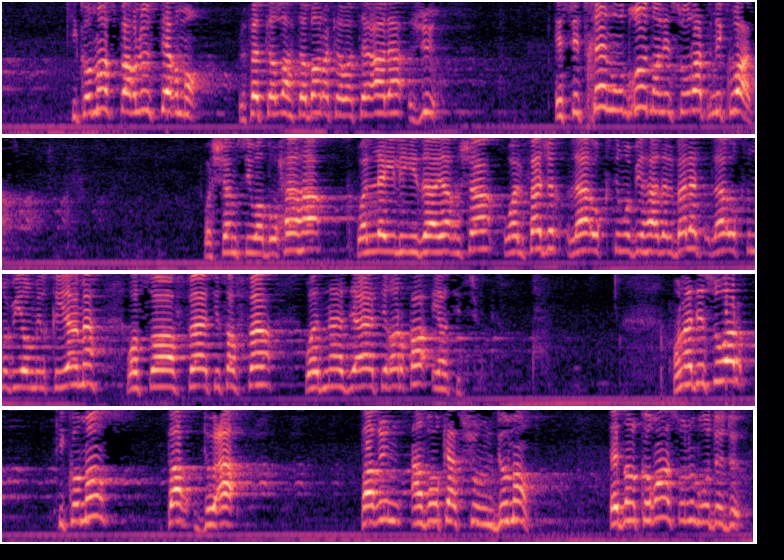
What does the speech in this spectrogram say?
qui commencent par le serment, le fait qu'Allah tabaraka wa ta'ala jure. Et c'est très nombreux dans les sourates mécoises. والشمس وضحاها والليل إذا يغشى والفجر لا أقسم بهذا البلد لا أقسم بيوم القيامة والصافات صفا et ainsi de suite. On a des soirs qui commencent par dua, par une invocation, une demande. Et dans le Coran, au nombre de deux.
